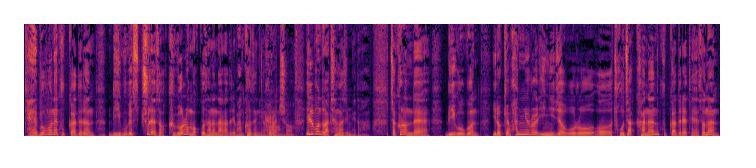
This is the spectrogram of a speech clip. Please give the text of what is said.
대부분의 국가들은 미국에 수출해서 그걸로 먹고 사는 나라들이 많거든요. 그렇죠. 일본도 마찬가지입니다. 자, 그런데 미국은 이렇게 환율을 인위적으로 어, 조작하는 국가들에 대해서는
